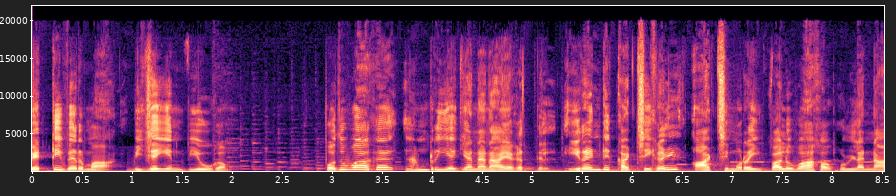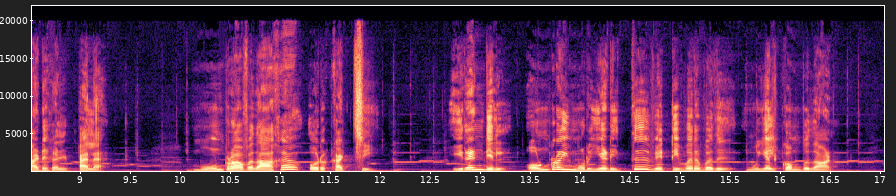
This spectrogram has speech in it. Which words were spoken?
வெற்றி பெறுமா விஜயின் வியூகம்? பொதுவாக இன்றைய ஜனநாயகத்தில் இரண்டு கட்சிகள் ஆட்சி முறை வலுவாக உள்ள நாடுகள் பல. மூன்றாவதாக ஒரு கட்சி. இரண்டில் ஒன்றை முறியடித்து வெற்றி பெறுவது முயல் கொம்புதான்.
